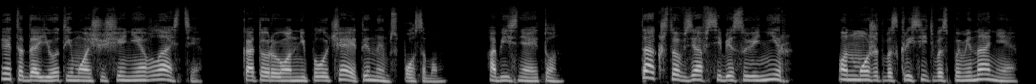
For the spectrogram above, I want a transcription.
Это дает ему ощущение власти, которую он не получает иным способом, объясняет он. Так что, взяв себе сувенир, он может воскресить воспоминания,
